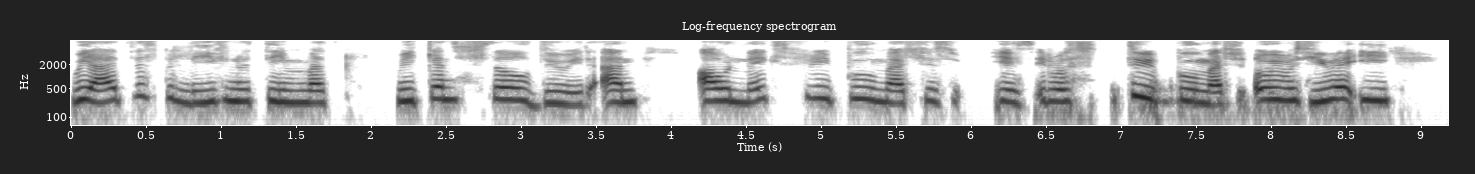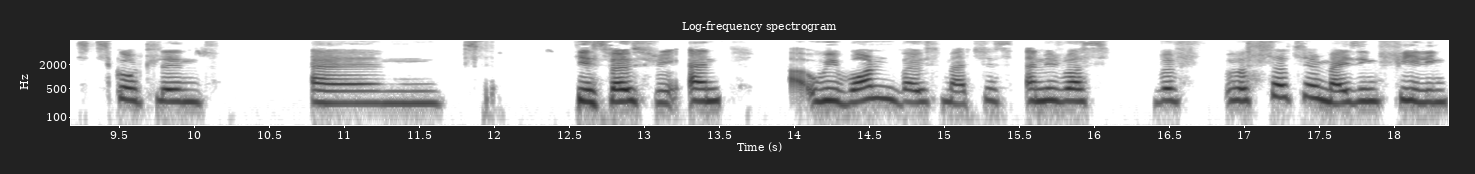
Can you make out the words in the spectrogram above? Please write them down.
we had this belief in the team that we can still do it. And our next three pool matches, yes, it was two pool matches. Oh, it was UAE, Scotland, and yes, those three. And uh, we won those matches, and it was with it was such an amazing feeling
